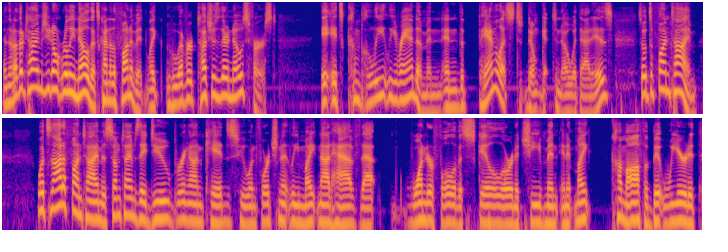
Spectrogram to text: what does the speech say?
And then other times you don't really know. That's kind of the fun of it. Like whoever touches their nose first. It, it's completely random, and, and the panelists don't get to know what that is. So it's a fun time. What's not a fun time is sometimes they do bring on kids who unfortunately might not have that wonderful of a skill or an achievement, and it might come off a bit weird. It,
